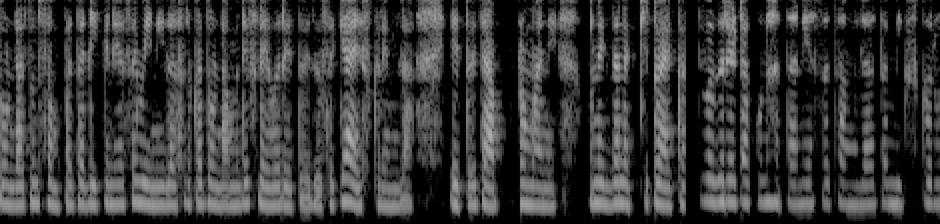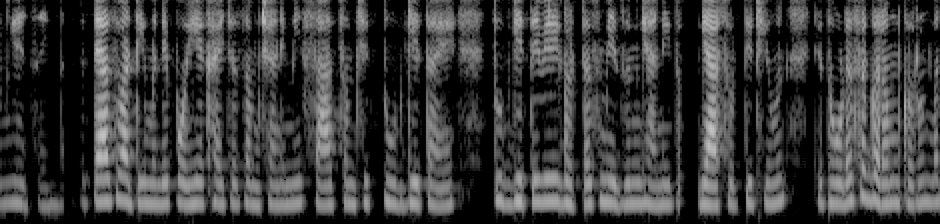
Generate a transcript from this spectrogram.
तोंडातून संपत आली की नाही असं वेनिलासारखा तोंडामध्ये फ्लेवर येतो आहे जसं की आईस्क्रीमला येतो आहे त्याप्रमाणे. म्हणून एकदा नक्की ट्राय करा. वगैरे टाकून हाताने असं चांगलं आता मिक्स करून घ्यायचं एकदा. तर त्याच वाटीमध्ये पोहे खायच्या चमच्याने मी सात चमचे तूप घेत आहे. तूप घेते वेळी घट्टच मेजून घ्या आणि गॅसवरती ठेवून ते थोडंसं गरम करून मग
